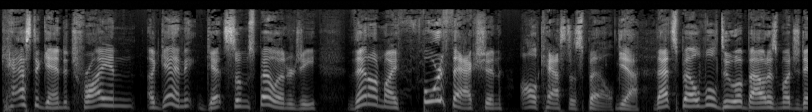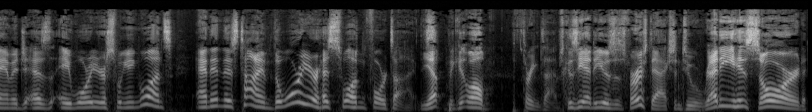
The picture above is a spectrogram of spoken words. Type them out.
cast again to try and again get some spell energy. Then on my fourth action, I'll cast a spell. Yeah. That spell will do about as much damage as a warrior swinging once, and in this time, the warrior has swung four times. Yep. Because well, three times because he had to use his first action to ready his sword.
